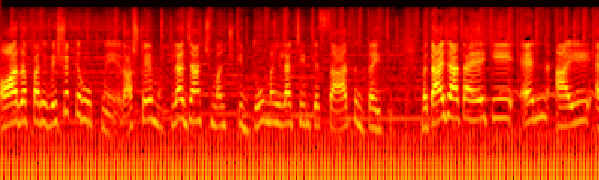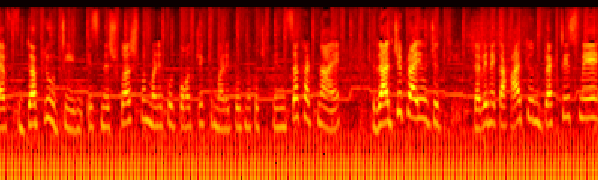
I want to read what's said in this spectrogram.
और परिवेशक के रूप में राष्ट्रीय महिला जाँच मंच की दो महिला टीम के साथ गई थी। बताया जाता है कि एनआईएफडब्ल्यू टीम इस निष्कर्ष पर मणिपुर पहुँची कि मणिपुर में कुछ हिंसक घटनाएँ राज्य प्रायोजित थी। रवि ने कहा कि उन प्रैक्टिस में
